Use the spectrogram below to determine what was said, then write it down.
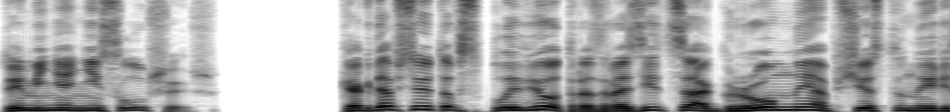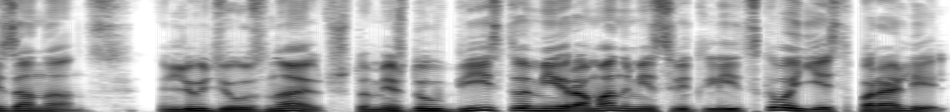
Ты меня не слушаешь?» Когда все это всплывет, разразится огромный общественный резонанс. Люди узнают, что между убийствами и романами Светлицкого есть параллель.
